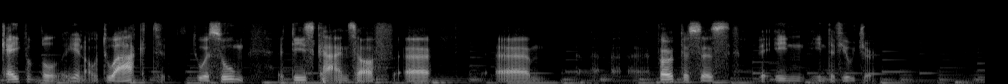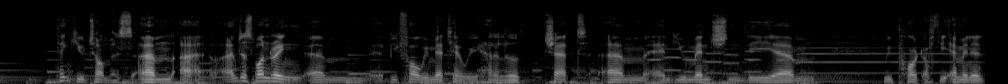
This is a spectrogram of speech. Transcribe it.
capable, you know, to act, to assume these kinds of uh, um, purposes in in the future. Thank you, Thomas. Um, I, am just wondering, um, before we met here, we had a little chat, um, and you mentioned the um, report of the eminent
